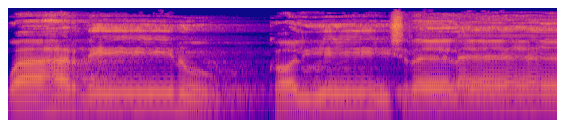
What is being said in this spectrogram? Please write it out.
وهرنينو كل يشرلين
